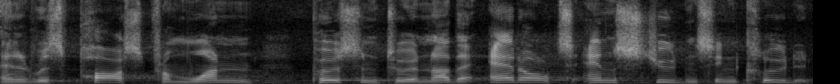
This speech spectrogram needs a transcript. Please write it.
And it was passed from one person to another, adults and students included,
